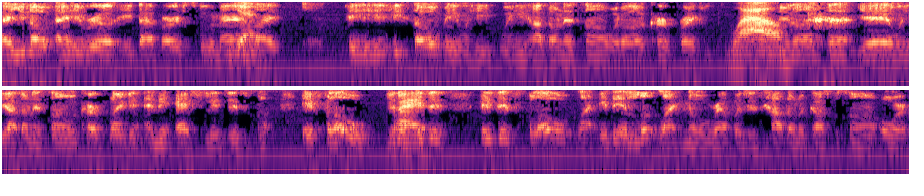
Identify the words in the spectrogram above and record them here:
And you know, and he real he diverse too, man. Yes. Like he, he he sold me when he when he hopped on that song with uh Kirk Franklin. wow. You know what I'm saying? Yeah, when he hopped on that song with Kirk Franklin, and it actually just flo- it flowed. You know, Right. it just it just flowed like it didn't look like no rapper just hopped on a gospel song or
